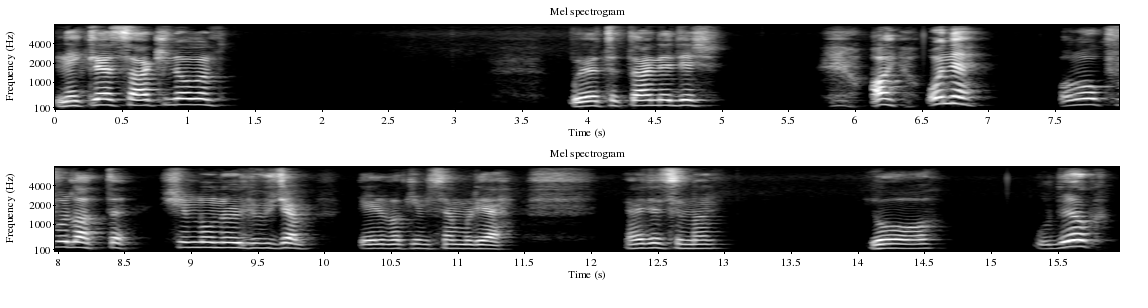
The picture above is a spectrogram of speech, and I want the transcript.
İnekler sakin olun. Bu yatıklar nedir? Ay o ne? Bana ok fırlattı. Şimdi onu öldüreceğim. Gel bakayım sen buraya. Neredesin lan? Yo. Burada yok.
